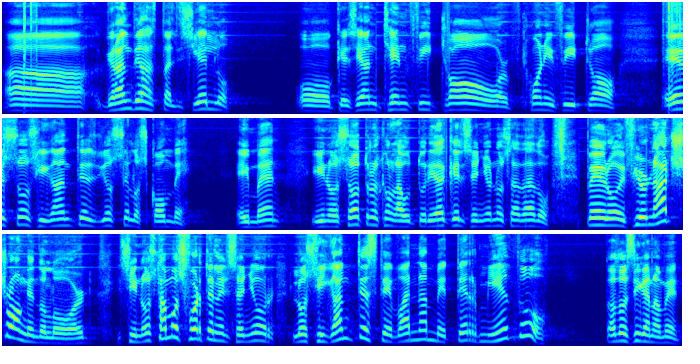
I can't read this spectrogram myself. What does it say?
ah, grandes hasta el cielo o que sean 10 feet tall o 20 feet tall. Esos gigantes Dios se los come. Amén. y nosotros con la autoridad que el Señor nos ha dado. Pero if you're not strong in the Lord, si no estamos fuertes en el Señor, los gigantes te van a meter miedo. Todos digan amén.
